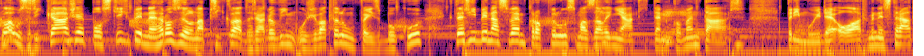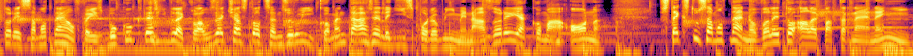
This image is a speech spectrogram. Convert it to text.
Klaus říká, že postih by nehrozil například řadovým uživatelům Facebooku, kteří by na svém profilu smazali nějaký ten komentář. Prý mu jde o administrátory samotného Facebooku, kteří dle Klauze často cenzurují komentáře lidí s podobnými názory, jako má on. Z textu samotné novely to ale patrné není.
